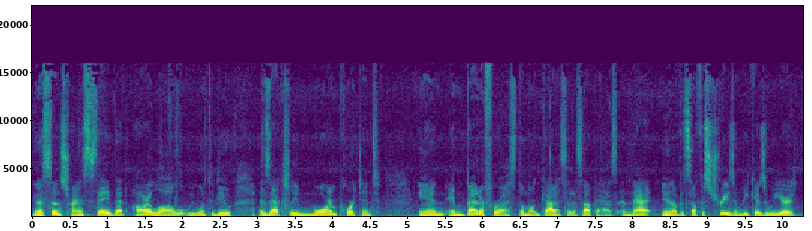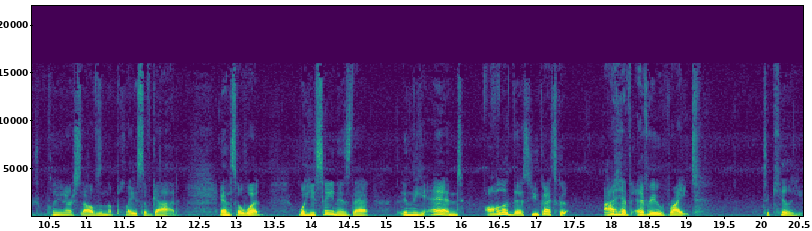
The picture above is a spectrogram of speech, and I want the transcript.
in a sense, trying to say that our law, what we want to do, is actually more important and, and better for us than what God has set us up as. And that, in and of itself, is treason because we are putting ourselves in the place of God. And so, what, what he's saying is that in the end, all of this, you guys could, I have every right to kill you.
